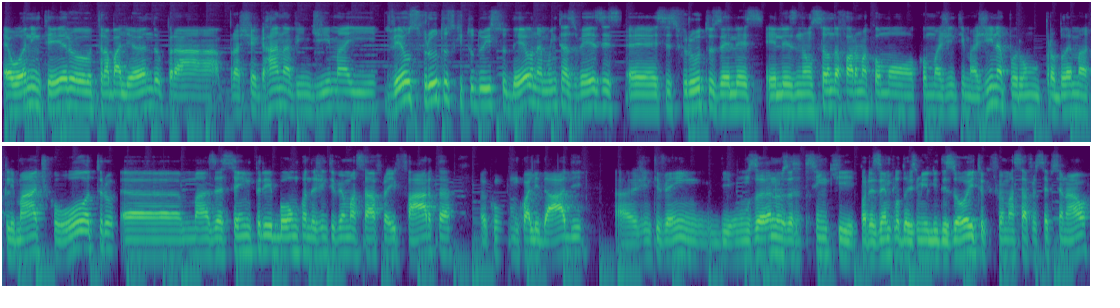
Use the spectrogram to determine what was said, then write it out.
é o ano inteiro trabalhando para chegar na vindima e ver os frutos que tudo isso deu, né? Muitas vezes é, esses frutos eles, eles não são da forma como, como a gente imagina, por um problema climático ou outro, uh, mas é sempre bom quando a gente vê uma safra aí farta, com, com qualidade. A gente vem de uns anos assim que, por exemplo, 2018, que foi uma safra excepcional,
